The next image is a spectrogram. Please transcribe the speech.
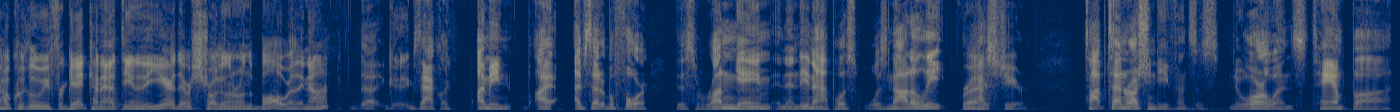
how quickly we forget kind of at the end of the year they were struggling to run the ball, were they not? Uh, exactly. I mean, I I've said it before. This run game in Indianapolis was not elite Right. last year. Top ten rushing defenses: New Orleans, Tampa.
